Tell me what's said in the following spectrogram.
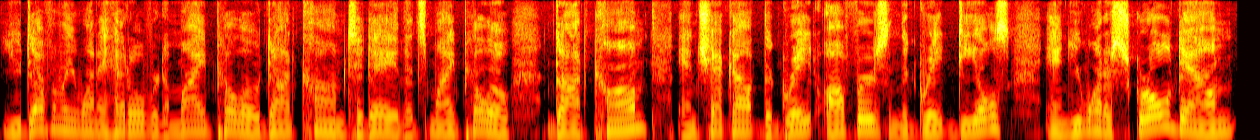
you definitely want to head over to mypillow.com today. That's mypillow.com and check out the great offers and the great deals. And you want to scroll down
